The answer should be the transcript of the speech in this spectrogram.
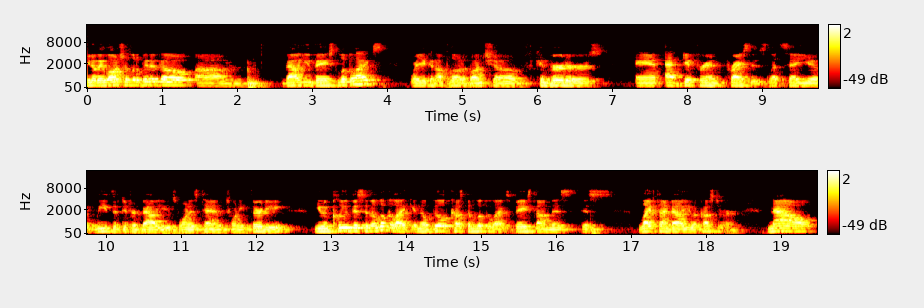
you know, they launched a little bit ago um, value-based lookalikes where you can upload a bunch of converters and at different prices. Let's say you have leads of different values. One is 10, 20, 30. You include this in the lookalike and they'll build custom lookalikes based on this, this lifetime value of a customer. Now,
